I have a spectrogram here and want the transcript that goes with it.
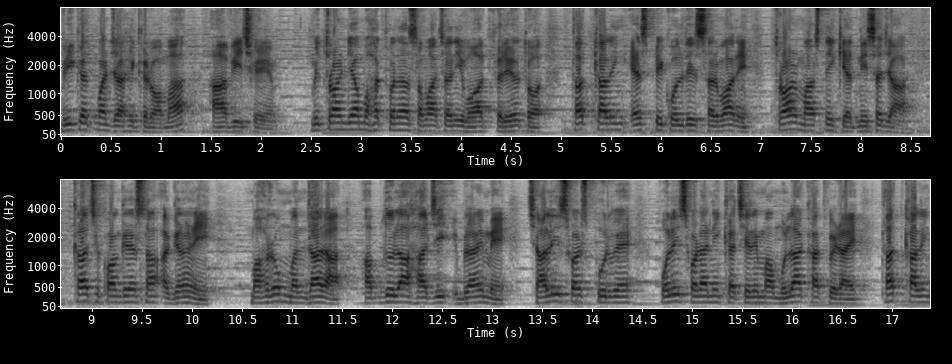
વિગત પણ જાહેર કરવામાં આવી છે. મિત્રો, અન્ય મહત્વના સમાચારની વાત કરીએ તો તત્કાલીન એસપી કુલદીપ શર્માને ત્રણ માસની કેદની સજા. કચ્છ કોંગ્રેસના અગ્રણી મહરૂમ મંદારા અબ્દુલ્લા હાજી ઇબ્રાહિમે ચાલીસ વર્ષ પૂર્વે પોલીસ વડાની કચેરીમાં મુલાકાત વેળાએ તત્કાલીન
